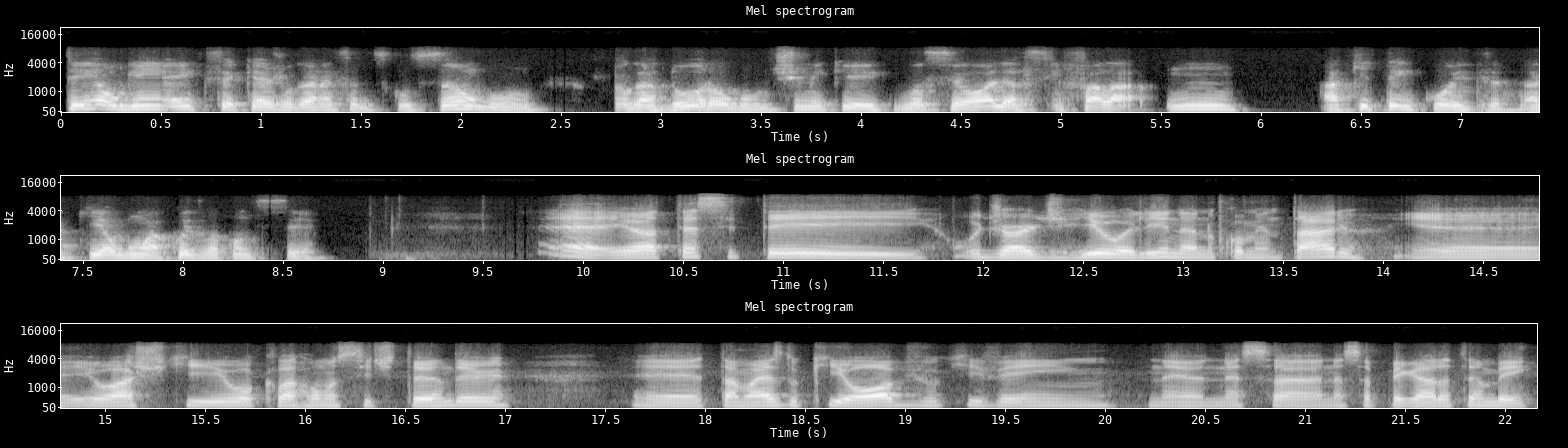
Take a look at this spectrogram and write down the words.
tem alguém aí que você quer jogar nessa discussão? Algum jogador, algum time que, você olha assim e fala, hum, aqui tem coisa, aqui alguma coisa vai acontecer? É, eu até citei o George Hill ali, né, no comentário. É, eu acho que o Oklahoma City Thunder é, tá mais do que óbvio que vem né, nessa, nessa pegada também.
